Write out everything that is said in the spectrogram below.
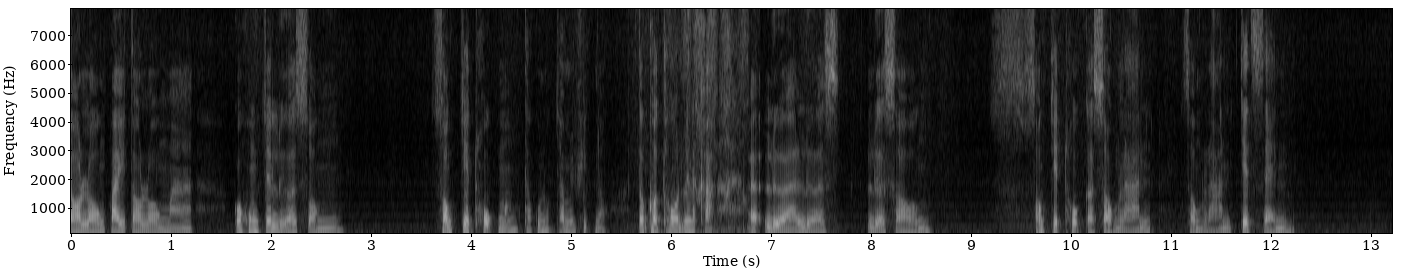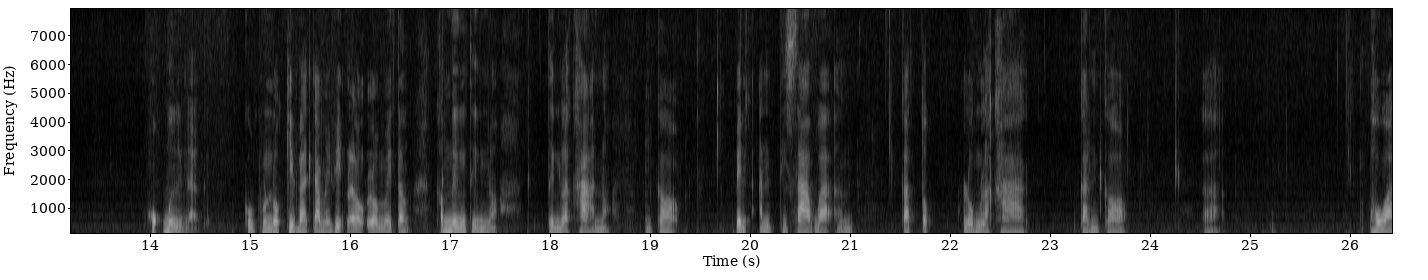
ต่อรองไปต่อรองมา ก็คงจะเหลือสองสองเจ็ดหกมั้งถ้าคุณนกจำไม่ผิดเนาะต้องขอโทษด้วยนะคะเหลือเหลือเหลือสองสองเจ็ดหกกับสองล้านสองล้านเจ็ดแสนหกหมื่นอะคุณคุณนกคิดว่าจำไม่ผิดเราเราไม่ต้องคำนึงถึงเนาะถึงราคาเนาะมันก็เป็นอันที่ทราบว่าก็ตกลงราคา กันก็เพราะว่า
